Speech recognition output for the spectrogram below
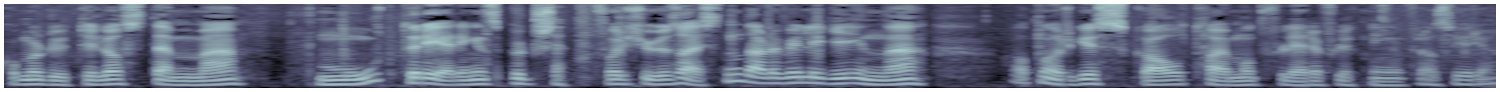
kommer du til å stemme mot regjeringens budsjett for 2016, der det vil ligge inne at Norge skal ta imot flere flyktninger fra Syria.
